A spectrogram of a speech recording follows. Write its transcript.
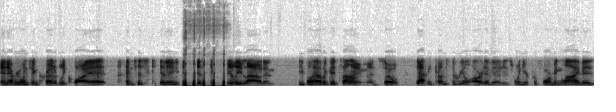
and everyone's incredibly quiet. I'm just kidding. It gets really loud and people have a good time. And so that becomes the real art of it is when you're performing live is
